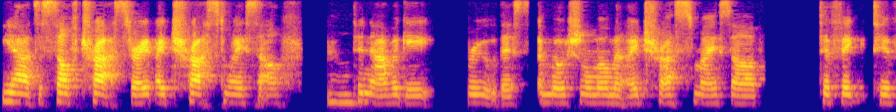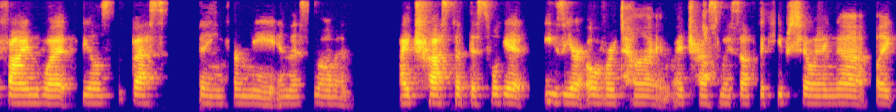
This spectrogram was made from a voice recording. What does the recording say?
Yeah, it's a self trust, right? I trust myself Mm. to navigate through this emotional moment. I trust myself to fig- to find what feels the best thing for me in this moment. I trust that this will get easier over time. I trust myself to keep showing up. Like,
